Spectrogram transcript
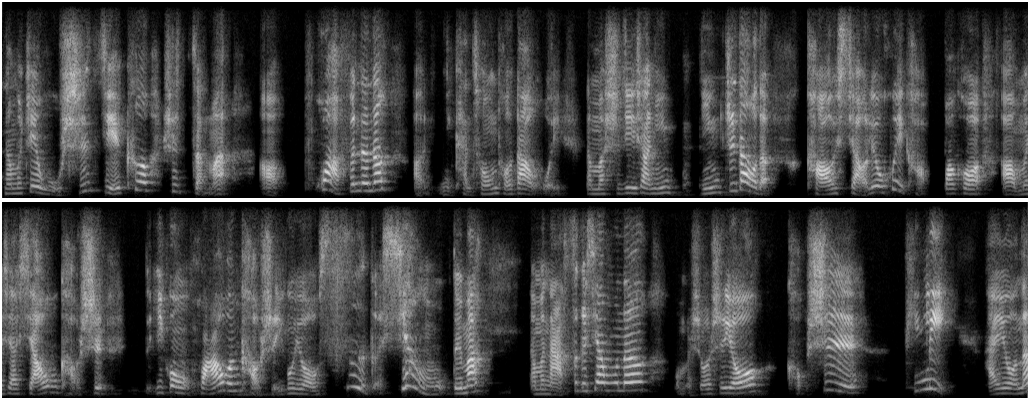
那么这五十节课是怎么啊？划分的呢？啊，你看从头到尾。那么实际上，您您知道的，考小六会考，包括啊，我们像小五考试，一共华文考试一共有四个项目，对吗？那么哪四个项目呢？我们说是有口试、听力，还有呢，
